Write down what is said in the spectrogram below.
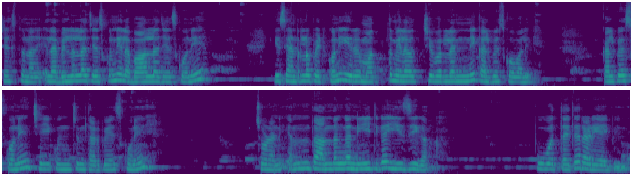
చేస్తున్నాను. ఇలా బిల్లల్లా చేసుకొని ఇలా బాల్లా చేసుకొని ఈ సెంటర్లో పెట్టుకొని మొత్తం ఇలా చివర్లన్నీ కలిపేసుకోవాలి. కలిపేసుకొని చెయ్యి కొంచెం తడిపేసుకొని చూడండి ఎంత అందంగా నీట్గా ఈజీగా పువ్వొత్తు అయితే రెడీ అయిపోయింది.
